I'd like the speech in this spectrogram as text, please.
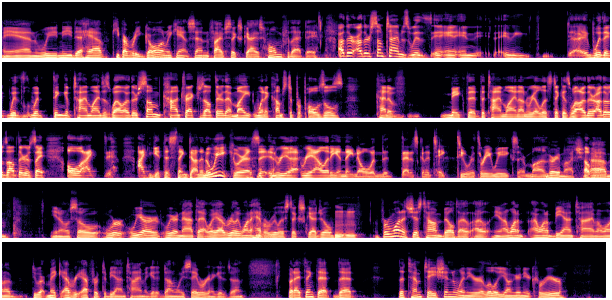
And we need to have keep everybody going. We can't send five, six guys home for that day. Are there are there sometimes with in, in, uh, with it with with thinking of timelines as well? Are there some contractors out there that might, when it comes to proposals, kind of make the the timeline unrealistic as well? Are there are those out there who say, "Oh, I I can get this thing done in a week," whereas in rea- reality, and they know that, that it's going to take two or three weeks or a month? Very much. Okay. Um, you know, so we're we are we are not that way. I really want to have a realistic schedule. Mm-hmm. For one, it's just how I'm built. I, I you know I want to I want to be on time. I want to do make every effort to be on time and get it done when we say we're going to get it done. But I think that that the temptation when you're a little younger in your career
